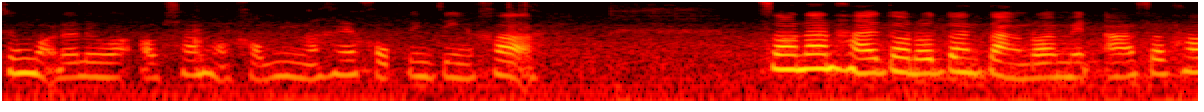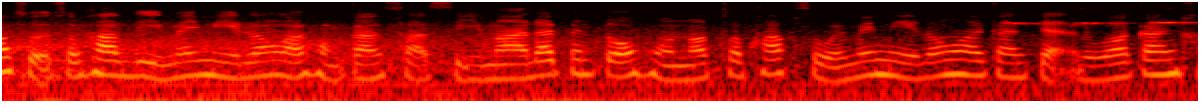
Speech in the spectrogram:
ซึ่งบอกได้เลยว่าออปชั่นของเขามีมาให้ครบจริง ๆ ค่ะ ซองด้านท้ายตัวรถต่างๆรอยเม็ดอาร์สภาพสวยสภาพดี ไม่มีร่องรอยของการสาดสีมา ได้เป็นตัวหัวน็อตสภาพสวย ไม่มีร่องรอยการแกะหรือว่าการไข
